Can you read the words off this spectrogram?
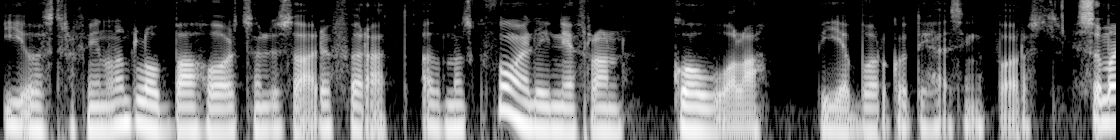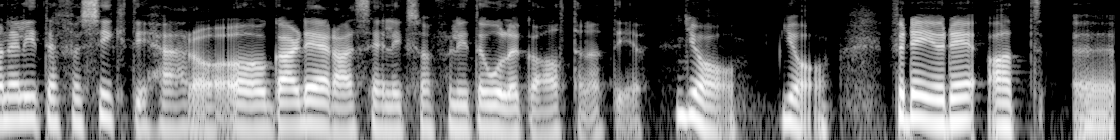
i östra Finland lobbar hårt, som du sa, för att, att man ska få en linje från Kouvola via Borgå till Helsingfors. Så man är lite försiktig här och, och garderar sig liksom för lite olika alternativ? Ja, ja. För det är ju det att äh,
